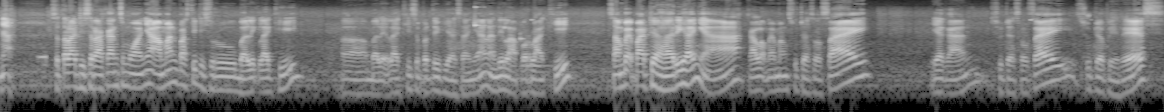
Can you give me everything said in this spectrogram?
Nah setelah diserahkan semuanya aman pasti disuruh balik lagi. E, balik lagi seperti biasanya nanti lapor lagi. Sampai pada hari hanya kalau memang sudah selesai ya kan? Sudah selesai sudah beres.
